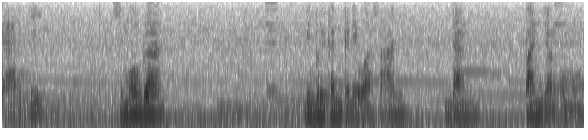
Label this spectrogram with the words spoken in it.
arti semoga diberikan kedewasaan dan panjang umur.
